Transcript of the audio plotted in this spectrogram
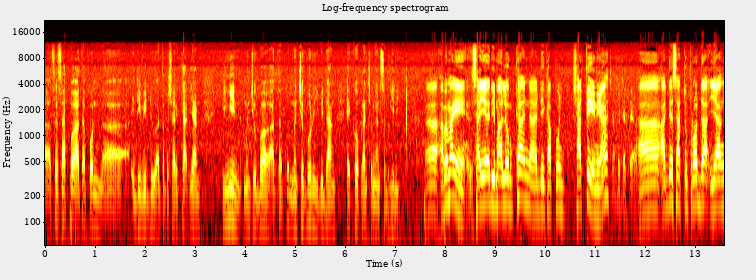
uh, sesiapa ataupun uh, individu ataupun syarikat yang ingin mencuba ataupun menceburi bidang eko pelancongan sebegini. Uh, Abang Mai, saya dimaklumkan uh, di Kampung Chateh ni uh, uh, ada satu produk yang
